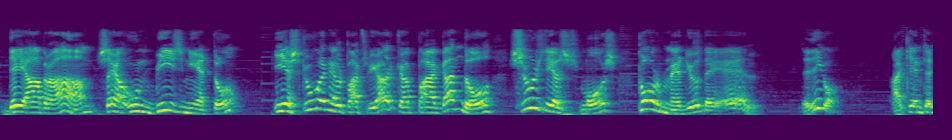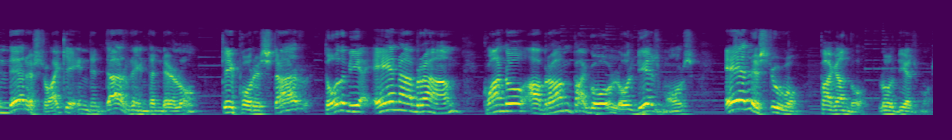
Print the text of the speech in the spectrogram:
de Abraham, sea un bisnieto y estuvo en el patriarca pagando sus diezmos por medio de él. Te digo, hay que entender esto, hay que intentar de entenderlo, que por estar todavía en Abraham, cuando Abraham pagó los diezmos, él estuvo pagando los diezmos,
